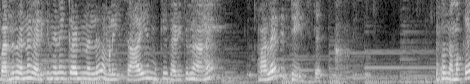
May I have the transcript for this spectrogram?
ബണ്ണ് തന്നെ കഴിക്കുന്നതിനേക്കാളും നല്ലത് നമ്മൾ ഈ ചായ മുക്കി കഴിക്കുന്നതാണ് വളരെ ടേസ്റ്റ്. അപ്പം നമുക്ക്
